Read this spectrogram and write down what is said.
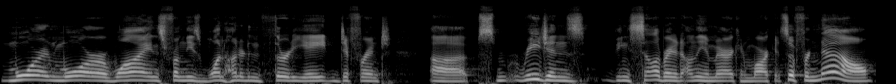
more and more wines from these 138 different uh, regions being celebrated on the American market. So for now,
